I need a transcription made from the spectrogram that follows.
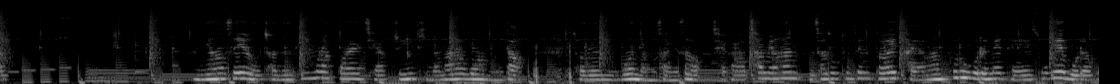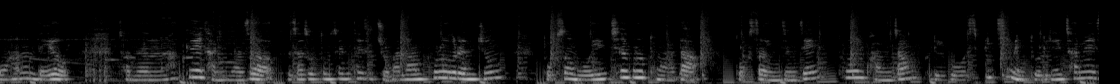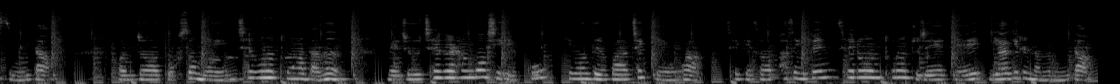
안녕하세요. 저는 생물학과에 재학 중인 김연아라고 합니다. 저는 이번 영상에서 제가 참여한 의사소통센터의 다양한 프로그램에 대해 소개해 보려고 하는데요. 저는 학교에 다니면서 의사소통센터에서 주관한 프로그램 중 독서 모임 책으로 통하다, 독서 인증제, 토론 광장, 그리고 스피치 멘토링에 참여했습니다. 먼저 독서 모임 책으로 통하다는 매주 책을 한 권씩 읽고 팀원들과 책 내용과 책에서 파생된 새로운 토론 주제에 대해 이야기를 나눕니다.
